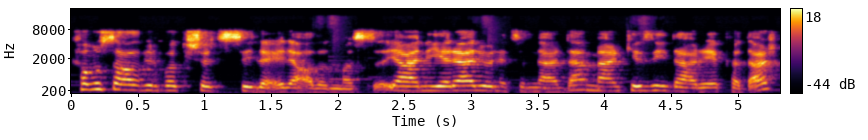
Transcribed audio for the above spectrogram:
kamusal bir bakış açısıyla ele alınması, yani yerel yönetimlerden merkezi idareye kadar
